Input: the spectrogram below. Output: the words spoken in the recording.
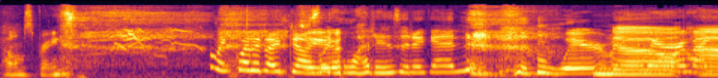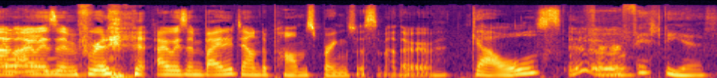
Palm Springs. like what did i tell She's you like, what is it again? Where? no, where am I um, I was in for I was invited down to Palm Springs with some other gals. For her fiftieth.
